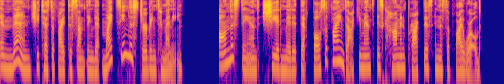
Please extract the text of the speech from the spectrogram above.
And then she testified to something that might seem disturbing to many. On the stand, she admitted that falsifying documents is common practice in the supply world,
